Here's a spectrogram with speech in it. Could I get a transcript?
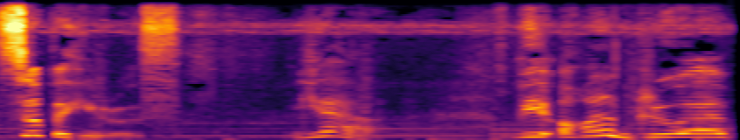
superheroes. Yeah, we all grew up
